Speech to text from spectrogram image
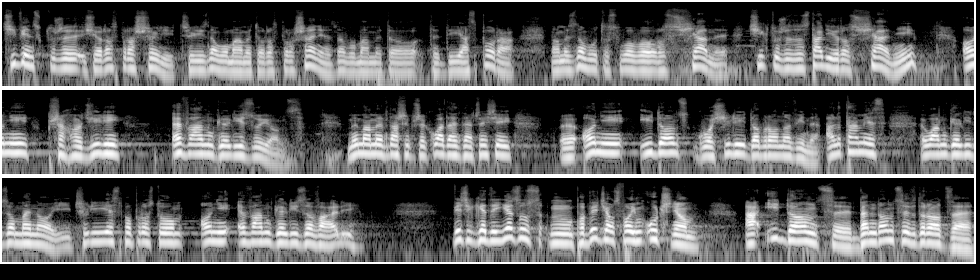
Ci więc, którzy się rozproszyli, czyli znowu mamy to rozproszenie, znowu mamy to te diaspora, mamy znowu to słowo rozsiany. Ci, którzy zostali rozsiani, oni przechodzili ewangelizując. My mamy w naszych przekładach najczęściej e, oni idąc głosili dobrą nowinę, ale tam jest evangelizomenoi, czyli jest po prostu oni ewangelizowali. Wiecie, kiedy Jezus mm, powiedział swoim uczniom, a idący, będący w drodze,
